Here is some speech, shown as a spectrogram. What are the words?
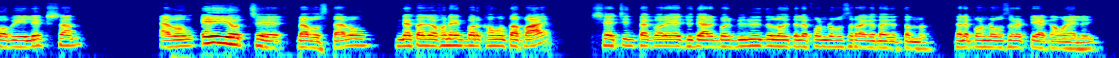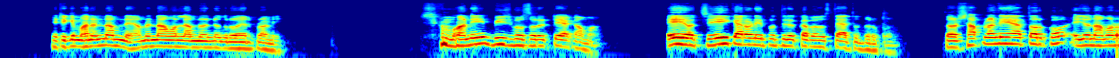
কবে ইলেকশন এবং এই হচ্ছে ব্যবস্থা। এবং নেতা যখন একবার ক্ষমতা পায়, সে চিন্তা করে যদি আরেকবার বিরোধী দল হয়, তাহলে পনেরো বছর আগে তাই দিতাম না। তাহলে পনেরো বছরের টিয়া কামাই লই। এটা কি মানের নাম নেই? আমরা না মানলে আমরা অন্য গ্রহের প্রাণী। মানে বিশ বছরের টিয়া কামা। এই হচ্ছে, এই কারণে প্রতিরক্ষা ব্যবস্থা এত দুর্বল। তো সাপলা নিয়ে তর্ক এই জন্য আমার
